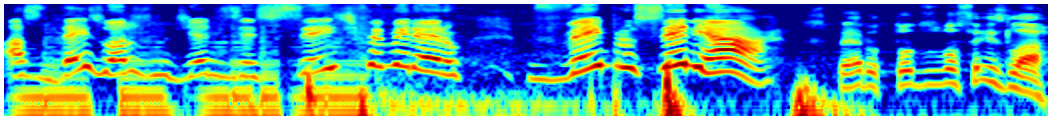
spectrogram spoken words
às 10 horas no dia 16 de fevereiro. Vem pro CNA! Espero todos vocês lá.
